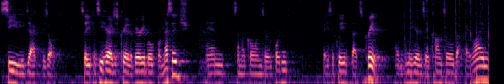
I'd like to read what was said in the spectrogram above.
see the exact result. So you can see here I just created a variable for message and semicolons are important. Basically, that's created. I can come in here and say console.writeLine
